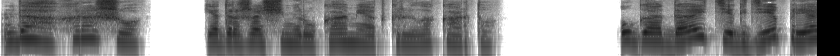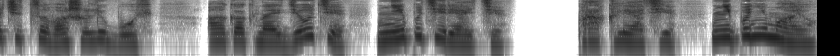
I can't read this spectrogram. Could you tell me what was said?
«Да, хорошо». Я дрожащими руками открыла карту. Угадайте, где прячется ваша любовь, а как найдете, не потеряйте. Проклятье, не понимаю.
